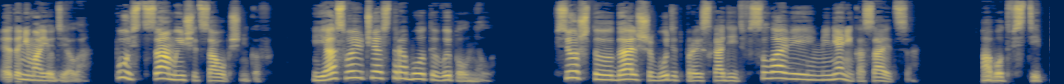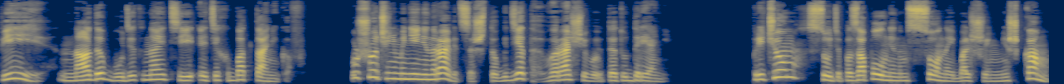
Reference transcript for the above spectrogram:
Это не мое дело. Пусть сам ищет сообщников. Я свою часть работы выполнил. Все, что дальше будет происходить в Славии, меня не касается. А вот в степи надо будет найти этих ботаников. Уж очень мне не нравится, что где-то выращивают эту дрянь. Причем, судя по заполненным соной большим мешкам,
